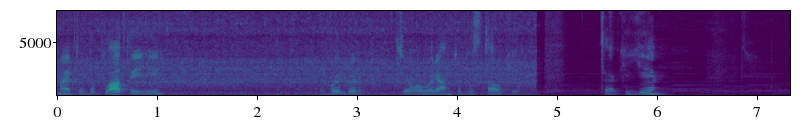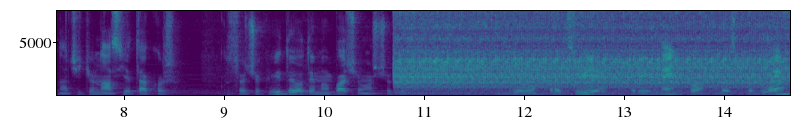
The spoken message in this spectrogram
метод оплати і вибір цього варіанту доставки. Так, є. Значить, у нас є також кусочок відео, де ми бачимо, що тут Двигун працює рівненько, без проблем.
